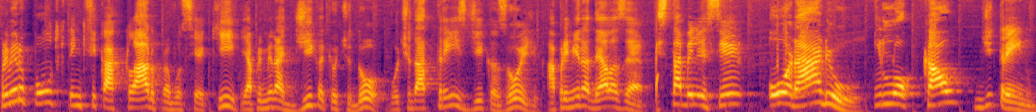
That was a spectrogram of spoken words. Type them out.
Primeiro ponto que tem que ficar claro para você aqui e a primeira dica que eu te dou, vou te dar três dicas hoje. A primeira delas é estabelecer horário e local de treino.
